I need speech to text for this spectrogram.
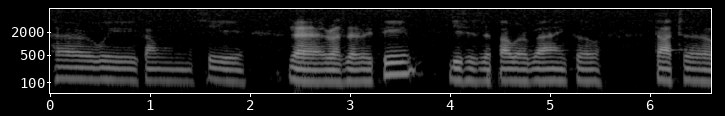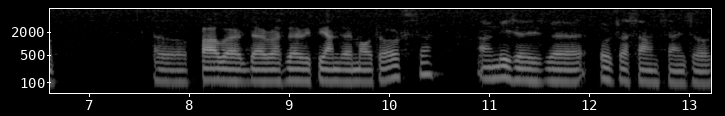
here we can see the Raspberry Pi. This is the power bank uh, that uh, uh, power the Raspberry Pi and the motors. And this is the ultrasound sensor.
